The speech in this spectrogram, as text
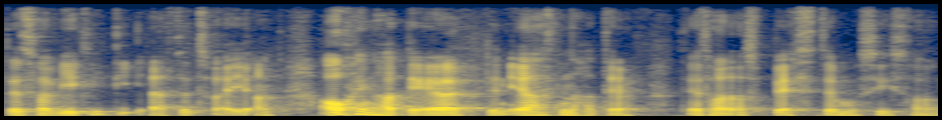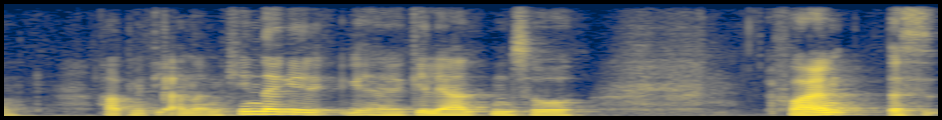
Das war wirklich die ersten zwei Jahre. Auch in HTR, den ersten HTR, das war das Beste, muss ich sagen. Habe mit den anderen Kindern ge gelernt und so. Vor allem, das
